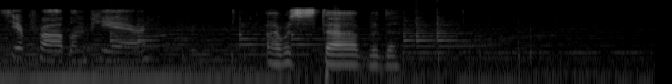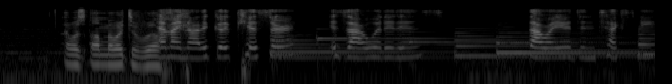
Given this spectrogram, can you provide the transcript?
What's your problem, Pierre? I was stabbed. I was on my way to work. Am I not a good kisser? Is that what it is? Is that why you didn't text me?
